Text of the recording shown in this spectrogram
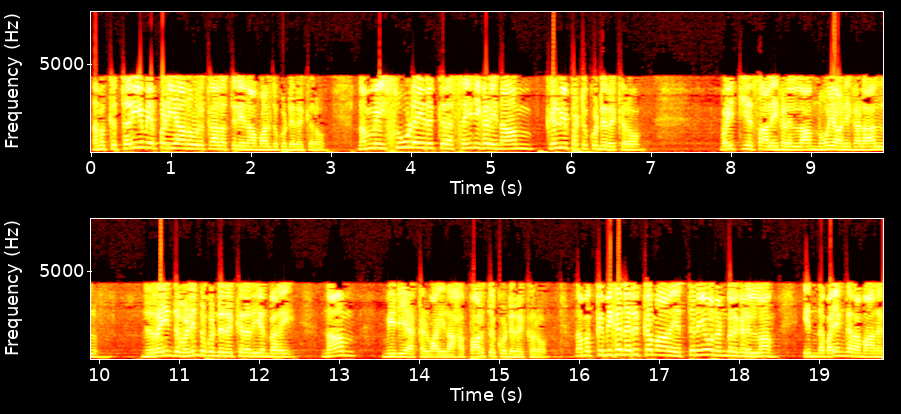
நமக்கு தெரியும் எப்படியான ஒரு காலத்திலே நாம் வாழ்ந்து கொண்டிருக்கிறோம். நம்மை சூழ இருக்கிற செய்திகளை நாம் கேள்விப்பட்டுக் கொண்டிருக்கிறோம். வைத்தியசாலைகள் எல்லாம் நோயாளிகளால் நிறைந்து வழிந்து கொண்டிருக்கிறது என்பதை நாம் மீடியாக்கள் வாயிலாக பார்த்து கொண்டிருக்கிறோம். நமக்கு மிக நெருக்கமான எத்தனையோ நண்பர்கள் எல்லாம் இந்த பயங்கரமான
